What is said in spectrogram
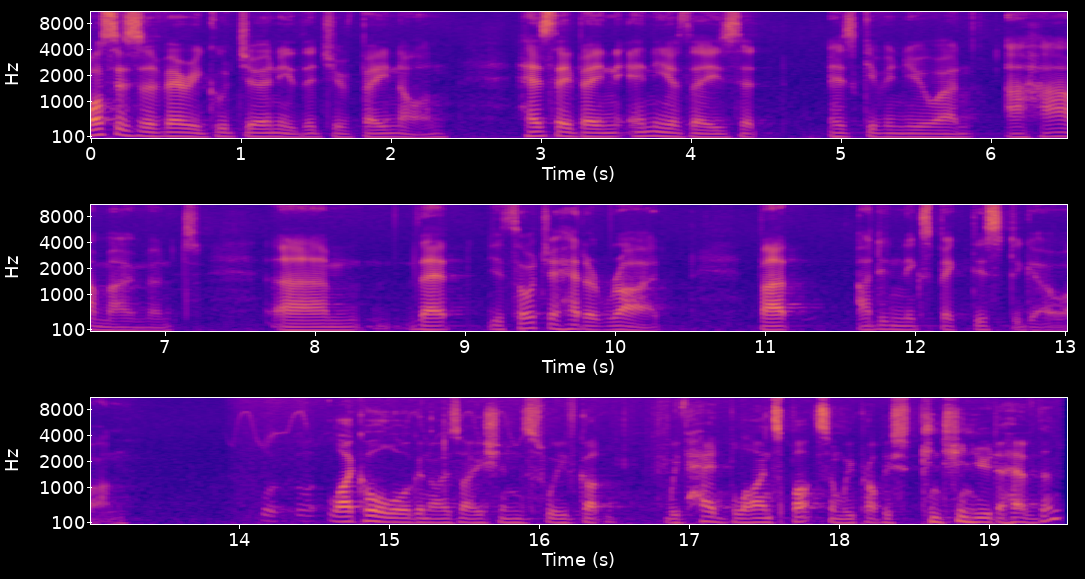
whilst this is a very good journey that you've been on, has there been any of these that has given you an aha moment um, that you thought you had it right, but I didn't expect this to go on. like all organisations, we've got we've had blind spots and we probably continue to have them.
